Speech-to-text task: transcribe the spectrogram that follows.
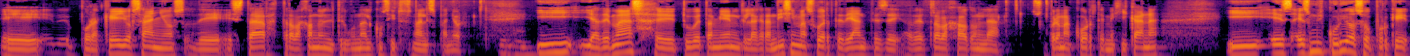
eh, por aquellos años de estar trabajando en el Tribunal Constitucional Español. y, además eh, tuve también la grandísima suerte de antes de haber trabajado en la Suprema Corte Mexicana Y es, es, muy curioso porque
